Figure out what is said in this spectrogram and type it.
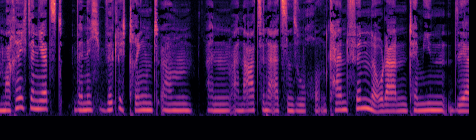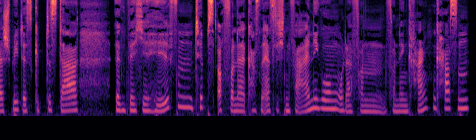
mache ich denn jetzt, wenn ich wirklich dringend ähm, einen, einen Arzt in der Ärztin suche und keinen finde oder einen Termin sehr spät ist? Gibt es da irgendwelche Hilfen, Tipps auch von der Kassenärztlichen Vereinigung oder von, von den Krankenkassen?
